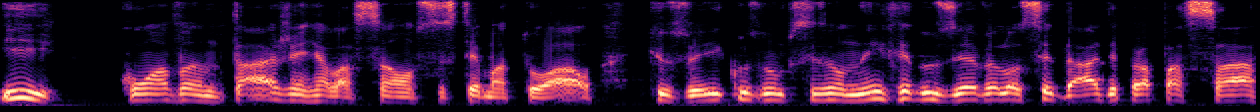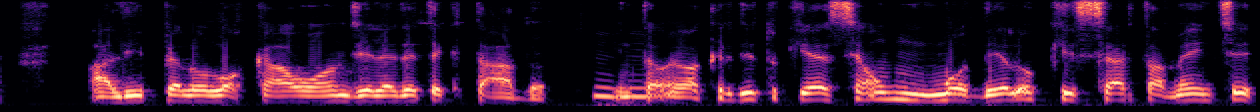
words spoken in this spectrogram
e com a vantagem em relação ao sistema atual que os veículos não precisam nem reduzir a velocidade para passar ali pelo local onde ele é detectado. Uhum. Então eu acredito que esse é um modelo que certamente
